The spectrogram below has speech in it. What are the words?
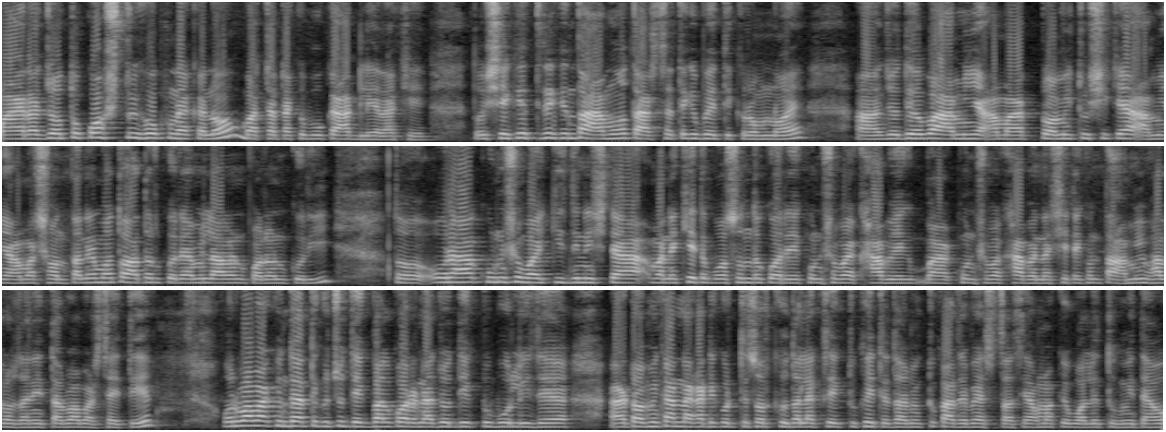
মায়েরা যত কষ্টই হোক না কেন বাচ্চাটাকে বুকে আগলে রাখে। তো সেক্ষেত্রে কিন্তু আমিও তার সাথে ব্যতিক্রম নয়। যদিও বা আমি আমার টমেটো শিখে আমি আমার সন্তানের মতো আদর করে আমি লালন পালন করি। তো ওরা কোন সময় কি জিনিসটা মানে খেতে পছন্দ করে, কোন সময় খাবে বা কোন সময় খাবে না সেটা কিন্তু আমি ভালো জানি তার বাবার চাইতে। ওর বাবা কিন্তু এত কিছু দেখভাল করে না। যদি একটু বলি যে টমি কান্নাকাটি করতে ওর ক্ষুদা লাগছে, একটু খেতে দাও, আমি একটু কাজে ব্যস্ত আছি। আমাকে বলে তুমি দাও।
